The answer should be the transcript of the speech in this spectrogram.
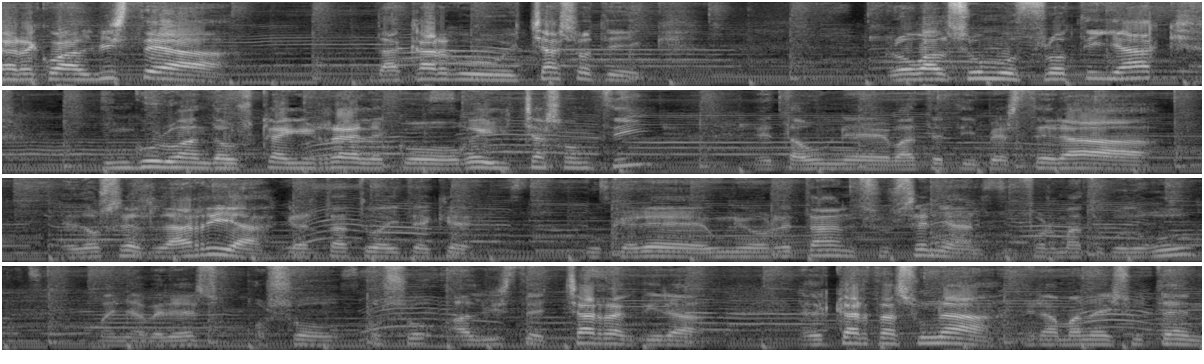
Zoritxarreko albistea Dakargu itxasotik Global Sumut flotillak inguruan dauzka Israeleko hogei itxasontzi, eta une batetik bestera edo zer larria gertatu daiteke. Guk ere une horretan zuzenean informatuko dugu, baina berez oso oso albiste txarrak dira. Elkartasuna eraman nahi zuten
